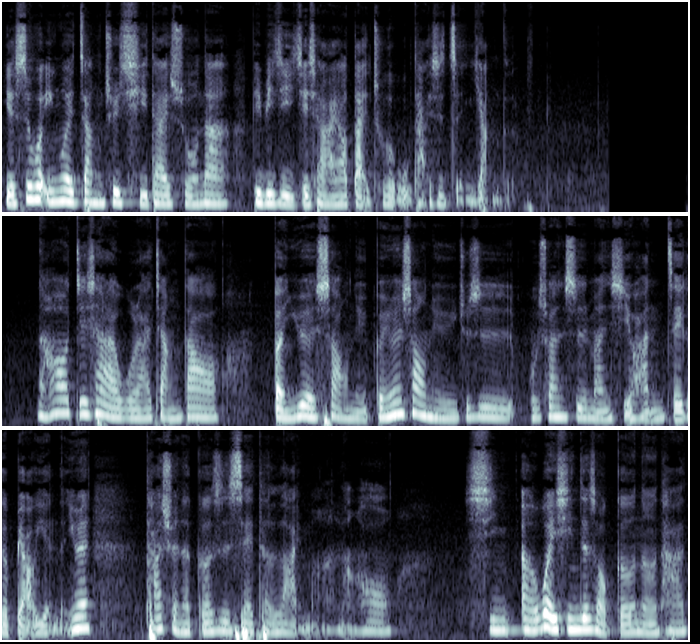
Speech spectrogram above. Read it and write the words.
也是会因为这样去期待说，那 BBG 接下来要带出的舞台是怎样的。然后接下来我来讲到本月少女，本月少女就是我算是蛮喜欢这个表演的，因为他选的歌是 Satellite 嘛，然后星呃卫星这首歌呢，它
